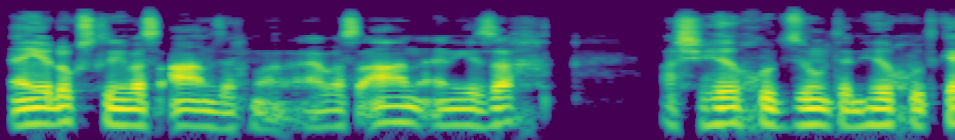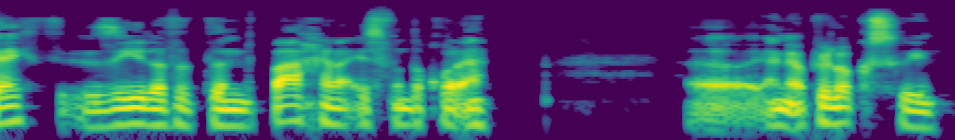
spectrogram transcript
En je lockscreen was aan zeg maar. Hij was aan en je zag... Als je heel goed zoomt en heel goed kijkt, zie je dat het een pagina is van de Koran. Uh, en op je lockscreen.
